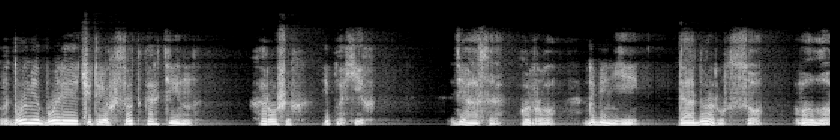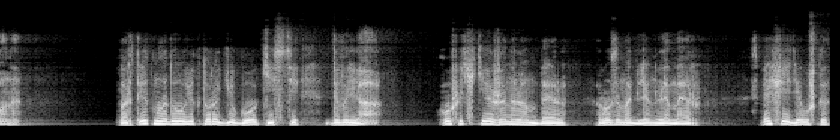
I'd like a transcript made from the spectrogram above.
В доме более 400 картин, хороших и плохих. Диаса, Коро, Дубиньи, Теодора Руссо, Воллона. Портрет молодого Виктора Гюго кисти Девриа. Кошечки Жана Ламбера, Роза Мадлен Лемер, спящая девушка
